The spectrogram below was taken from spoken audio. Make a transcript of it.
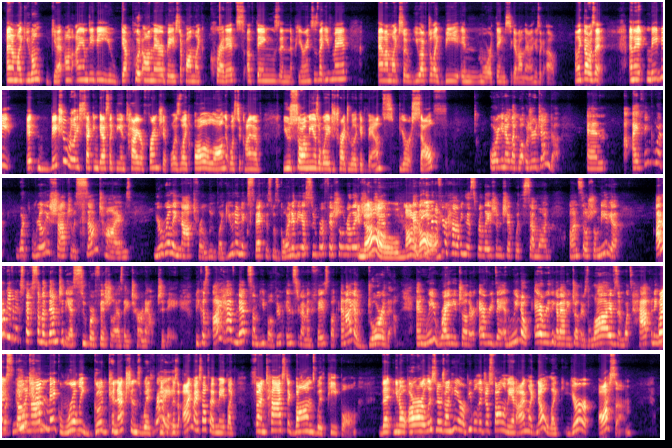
and i'm like you don't get on imdb. You get put on there based upon like credits of things and appearances that you've made. And i'm like so you have to like be in more things to get on there. And he was like oh. I'm like that was it. And it made me it makes you really second guess like the entire friendship was like all along it was to kind of you saw me as a way to try to like advance yourself. Or you know, like, what was your agenda? And I think what what really shocked is sometimes you're really knocked for a loop. Like, you didn't expect this was going to be a superficial relationship. no not and at all even if you're having this relationship with someone on social media, I don't even expect some of them to be as superficial as they turn out to be. Because I have met some people through Instagram and Facebook, and I adore them. And we write each other every day, and we know everything about each other's lives and what's happening and right what's you can on. make really good connections with people because i myself have made like fantastic bonds with people that you know are our listeners on here or people that just follow me and i'm like no like you're awesome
